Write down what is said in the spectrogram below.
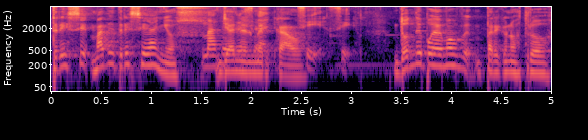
13, más de 13 años ya en el mercado. Sí, sí. ¿Dónde podemos, para que nuestros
